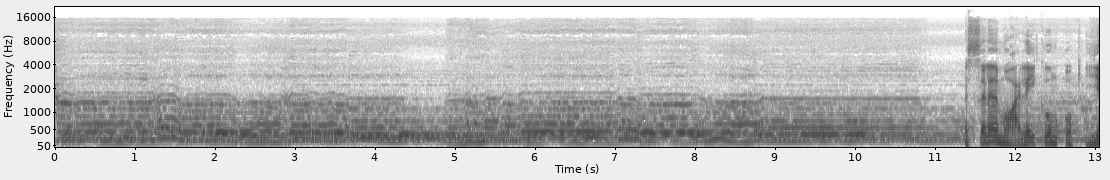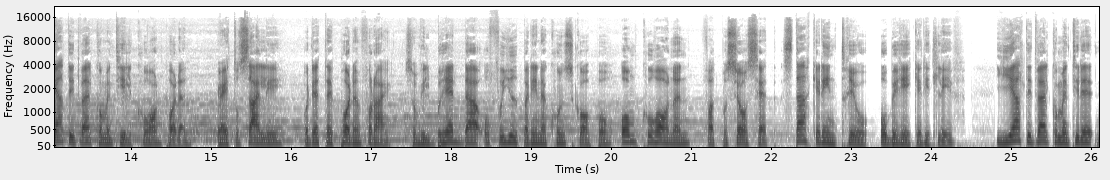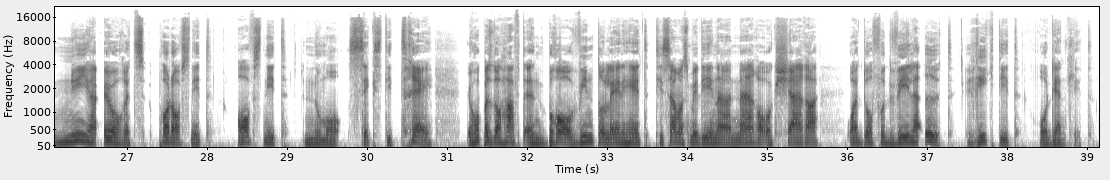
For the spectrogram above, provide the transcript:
Assalamu alaikum och hjärtligt välkommen till Koranpodden. Jag heter Sally och detta är podden för dig som vill bredda och fördjupa dina kunskaper om Koranen för att på så sätt stärka din tro och berika ditt liv. Hjärtligt välkommen till det nya årets poddavsnitt, avsnitt nummer 63. Jag hoppas du har haft en bra vinterledighet tillsammans med dina nära och kära och att du har fått vila ut riktigt ordentligt.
